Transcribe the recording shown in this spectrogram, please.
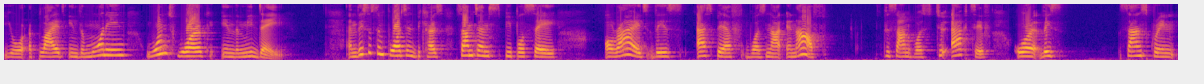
you applied in the morning won't work in the midday. And this is important because sometimes people say, all right, this SPF was not enough. The sun was too active or this sunscreen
